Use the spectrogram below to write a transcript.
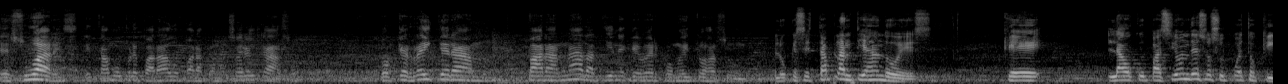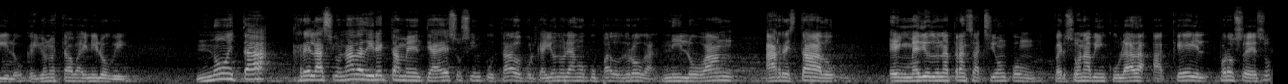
de Suárez, estamos preparados para conocer el caso, porque reiteramos, para nada tiene que ver con estos asuntos. Lo que se está planteando es que la ocupación de esos supuestos kilos, que yo no estaba ahí ni lo vi, no está relacionada directamente a esos imputados, porque a ellos no le han ocupado droga, ni lo han arrestado en medio de una transacción con personas vinculadas a aquel proceso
